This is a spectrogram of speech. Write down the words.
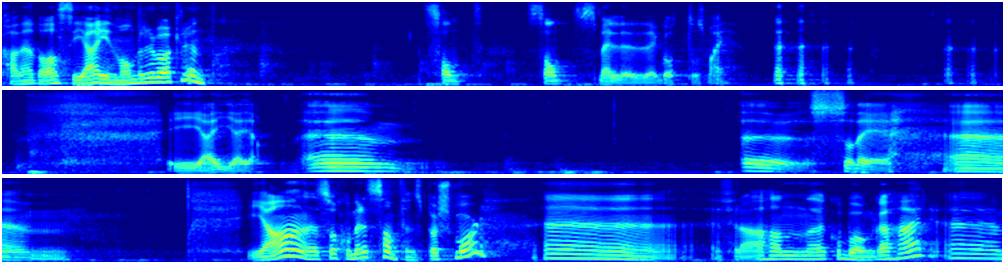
kan jeg da si jeg har innvandrerbakgrunn? Sånt. Sånt smeller det godt hos meg. ja, ja, ja. Um, uh, så det um, ja, så kommer et samfunnsspørsmål eh, fra han Kobonga her. Eh,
